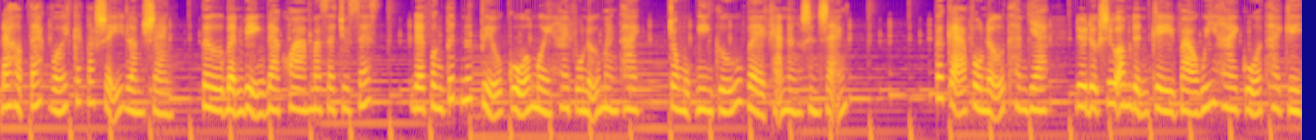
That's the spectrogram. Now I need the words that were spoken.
đã hợp tác với các bác sĩ lâm sàng từ Bệnh viện Đa khoa Massachusetts để phân tích nước tiểu của 12 phụ nữ mang thai trong một nghiên cứu về khả năng sinh sản. Tất cả phụ nữ tham gia đều được siêu âm định kỳ vào quý 2 của thai kỳ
